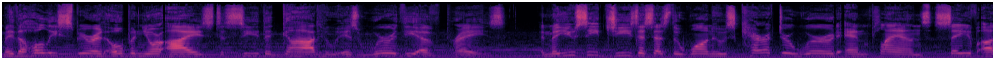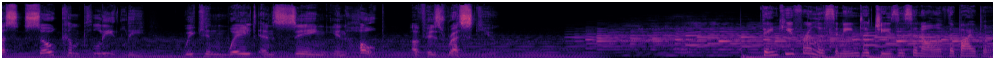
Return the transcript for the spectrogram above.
May the Holy Spirit open your eyes to see the God who is worthy of praise. And may you see Jesus as the one whose character, word, and plans save us so completely we can wait and sing in hope of his rescue. Thank you for listening to Jesus in All of the Bible.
